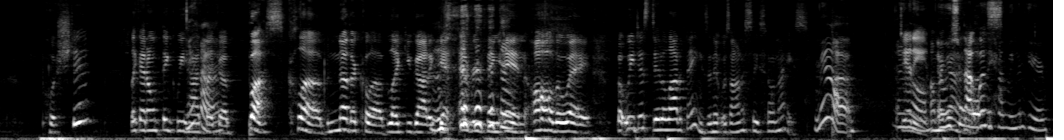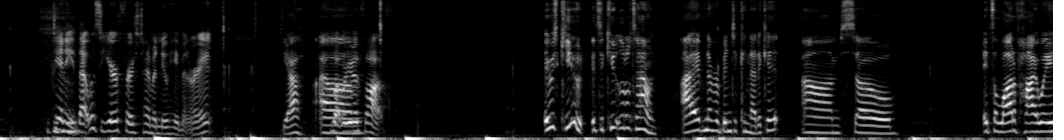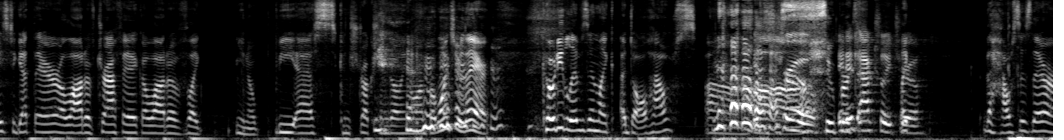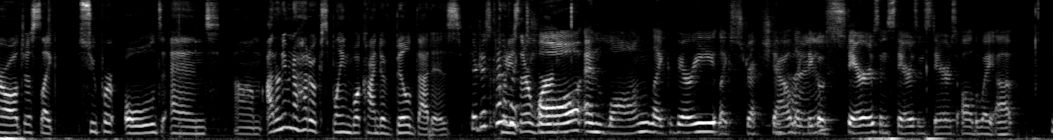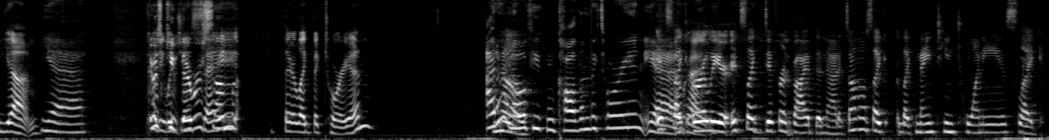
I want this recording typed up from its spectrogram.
pushed it. Like I don't think we had Yeah. like a bus club, another club. Like you got to get everything in all the way. But we just did a lot of things, and it was honestly so nice. yeah. I Danny. Oh my it was God. so That was- having them here. Danny, that was your first time in New Haven, right? Yeah. What were your um, thoughts? It was cute. It's a cute little town. I've never been to Connecticut, um, so it's a lot of highways to get there, a lot of traffic, a lot of like, you know, BS construction going on. But once you're there, Cody lives in like a dollhouse. Um, It's true. super it is actually true. the houses there are all just like super old and um, I don't even know how to explain what kind of build that is. They're just kind Cody's of like there a word? tall and long, like very like stretched out. Like they go stairs and stairs and stairs all the way up. Yum. Yeah. It was cute. would you There were say some They're like Victorian. I don't No. know if you can call them Victorian. Yeah. It's like Okay. earlier. It's like different vibe than that. It's almost like like 1920s. Like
